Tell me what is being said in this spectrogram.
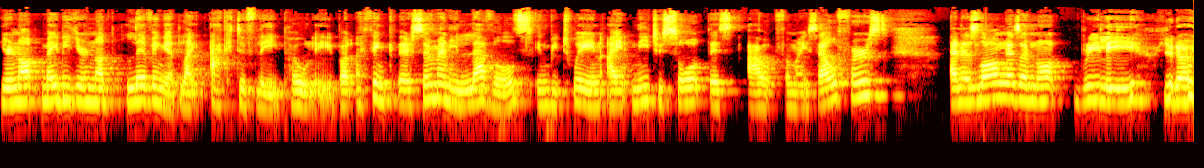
You're not, maybe you're not living it like actively poly, but I think there's so many levels in between. I need to sort this out for myself first. And as long as I'm not really, you know,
